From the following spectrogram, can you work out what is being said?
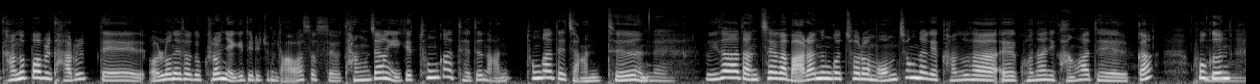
간호법을 다룰 때 언론에서도 그런 얘기들이 좀 나왔었어요. 당장 이게 통과되든 안 통과되지 않든 네. 의사 단체가 말하는 것처럼 엄청나게 간호사의 권한이 강화될까? 혹은 음.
